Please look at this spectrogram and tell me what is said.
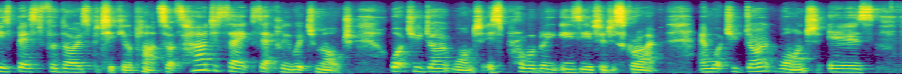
is best for those particular plants. So it's hard to say exactly which mulch. What you don't want is probably easier to describe. And what you don't want is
